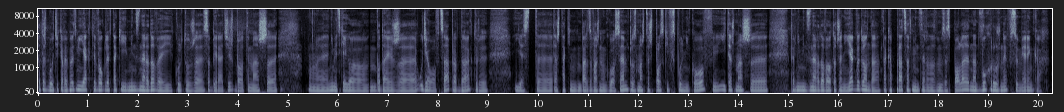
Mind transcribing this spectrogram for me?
To też było ciekawe. Powiedz mi, jak ty w ogóle w takiej międzynarodowej kulturze sobie radzisz, bo ty masz e, e, niemieckiego bodajże udziałowca, prawda, który jest też takim bardzo ważnym głosem, plus masz też polskich wspólników i też masz pewnie międzynarodowe otoczenie. Jak wygląda taka praca w międzynarodowym zespole na dwóch różnych w sumie rynkach?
